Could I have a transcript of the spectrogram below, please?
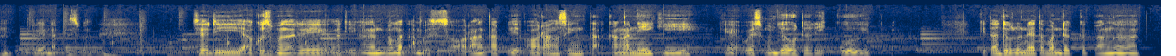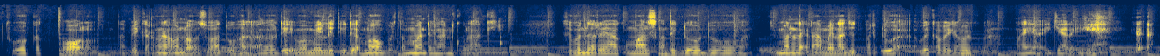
Karina Aespa. Jadi aku sebenarnya lagi kangen banget ambil seseorang tapi orang sing tak kangen niki kayak wes menjauh dariku gitu. Kita dulunya teman deket banget dua ketol. Tapi karena ono suatu hal dia memilih tidak mau berteman denganku lagi. Sebenarnya aku males ngetik dodo cuman lek rame lanjut part 2 WK WK WK Maya iki iki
